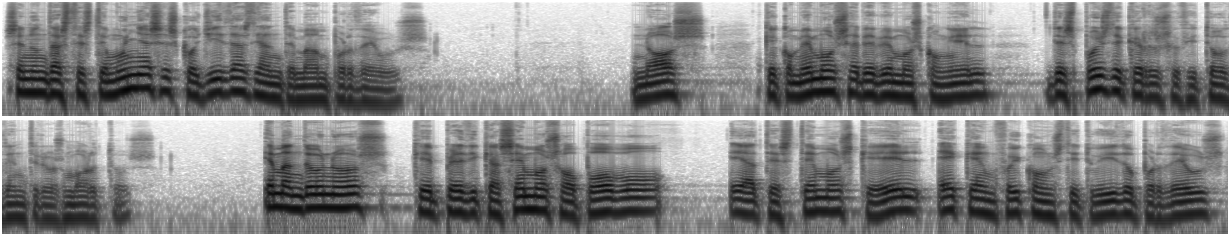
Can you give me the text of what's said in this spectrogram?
senón das testemunhas escollidas de antemán por Deus. Nós, que comemos e bebemos con el, despois de que resucitou dentre os mortos. E mandounos que predicasemos ao povo e atestemos que el é quen foi constituído por Deus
